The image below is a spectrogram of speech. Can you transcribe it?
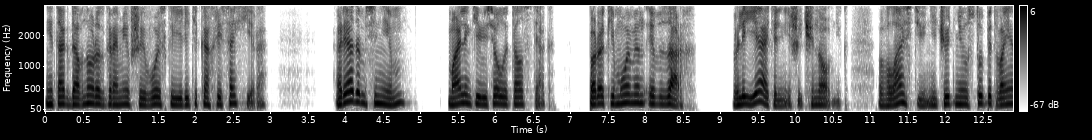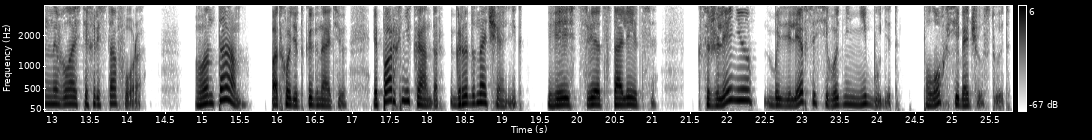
не так давно разгромивший войско еретика Хрисахира. Рядом с ним маленький веселый толстяк, Паракимомен Эвзарх, влиятельнейший чиновник — властью ничуть не уступит военной власти Христофора. Вон там, подходит к Игнатию, эпарх Никандр, градоначальник, весь цвет столицы. К сожалению, Базилевса сегодня не будет, плохо себя чувствует.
